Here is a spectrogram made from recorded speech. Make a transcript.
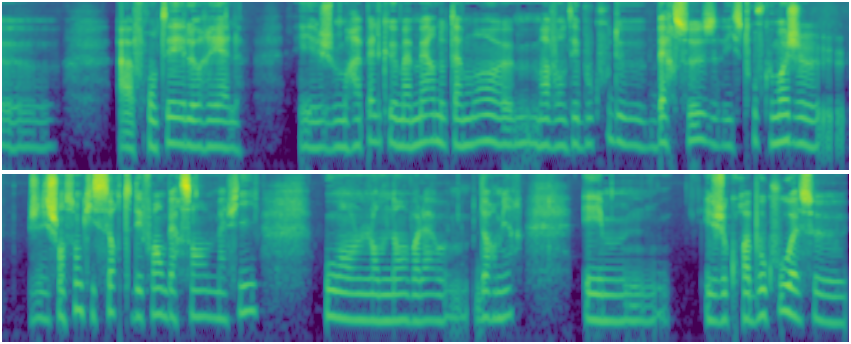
à affronter le réel. Et je me rappelle que ma mère, notamment, euh, m'inventait beaucoup de berceuses. Il se trouve que moi, j'ai des chansons qui sortent des fois en berçant ma fille ou en l'emmenant voilà, dormir. Et, je crois beaucoup à, ce,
